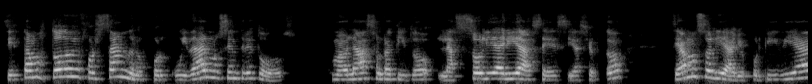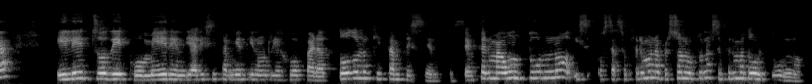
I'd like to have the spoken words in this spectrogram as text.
si estamos todos esforzándonos por cuidarnos entre todos, como hablaba hace un ratito, la solidaridad se decía, ¿cierto? Seamos solidarios, porque hoy día el hecho de comer en diálisis también tiene un riesgo para todos los que están presentes. Se enferma un turno, y, o sea, se enferma una persona un turno, se enferma todo el turno.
